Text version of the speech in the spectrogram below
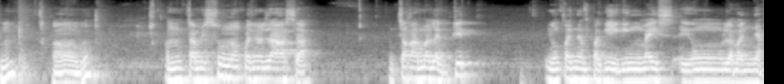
Hmm? Oo ba? Ang tamis ng kanyang lasa. At saka malagkit yung kanyang pagiging mais, eh, yung laman niya.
